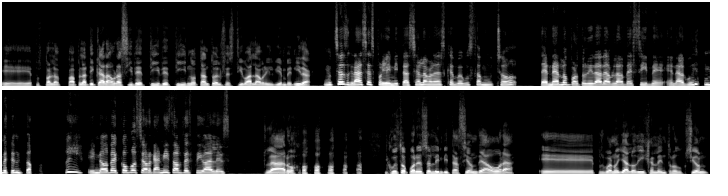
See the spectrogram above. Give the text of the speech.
Eh, pues para, para platicar ahora sí de ti, de ti, no tanto del festival, Abril, bienvenida. Muchas gracias por la invitación, la verdad es que me gusta mucho tener la oportunidad de hablar de cine en algún momento y no de cómo se organizan festivales. Claro, y justo por eso es la invitación de ahora. Eh, pues bueno, ya lo dije en la introducción,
